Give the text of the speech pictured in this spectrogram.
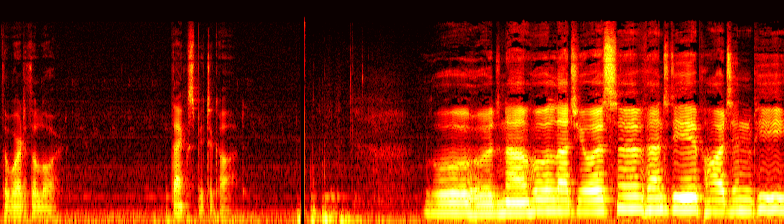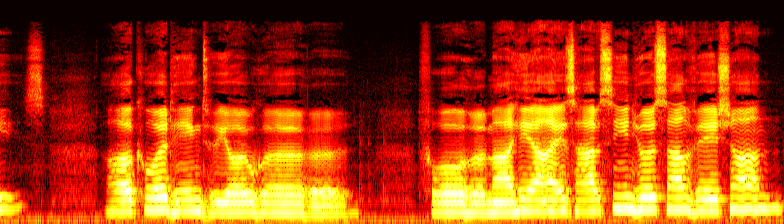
The word of the Lord. Thanks be to God. Lord, now let your servant depart in peace, according to your word. For my eyes have seen your salvation,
